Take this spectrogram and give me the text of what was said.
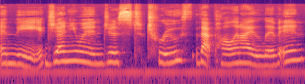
and the genuine just truth that Paul and I live in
